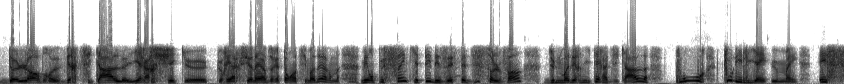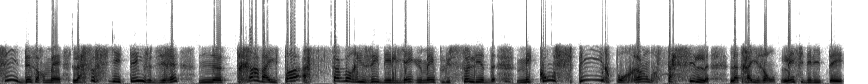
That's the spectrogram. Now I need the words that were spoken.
de l'ordre vertical verticale, hiérarchique, euh, réactionnaire, dirait-on, antimoderne, mais on peut s'inquiéter des effets dissolvants d'une modernité radicale pour tous les liens humains. Et si désormais la société, je dirais, ne travaille pas à favoriser des liens humains plus solides, mais conspire pour rendre la trahison, l'infidélité,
